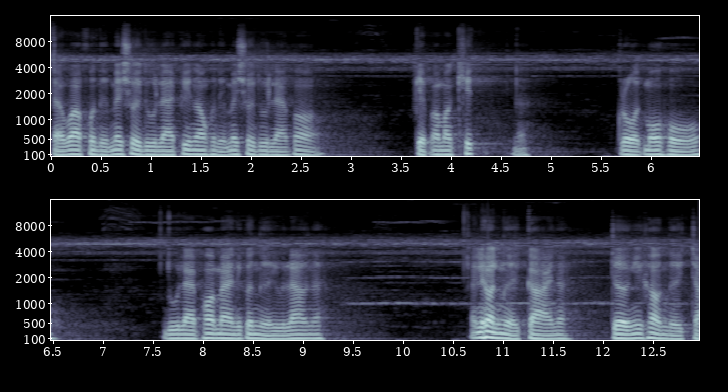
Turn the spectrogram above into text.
แต่ว่าคนอื่นไม่ช่วยดูแล พี่น้องคนอื่นไม่ช่วยดูแลก็เก็บเอามาคิดนะ โกรธโมโห ดูแลพ่อแม่นี่ก็เหนื่อยอยู่แล้วนะอันนี้ว่าเหนื่อยกายนะเจออย่างนี้เข้าเหนื่อยใจ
